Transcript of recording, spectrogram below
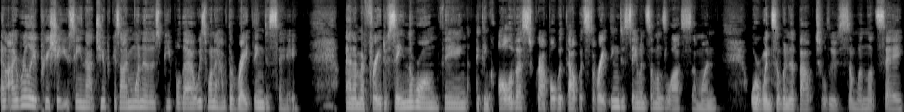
and i really appreciate you saying that too because i'm one of those people that i always want to have the right thing to say and i'm afraid of saying the wrong thing. I think all of us grapple with that. What's the right thing to say when someone's lost someone or when someone's about to lose someone let's say?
